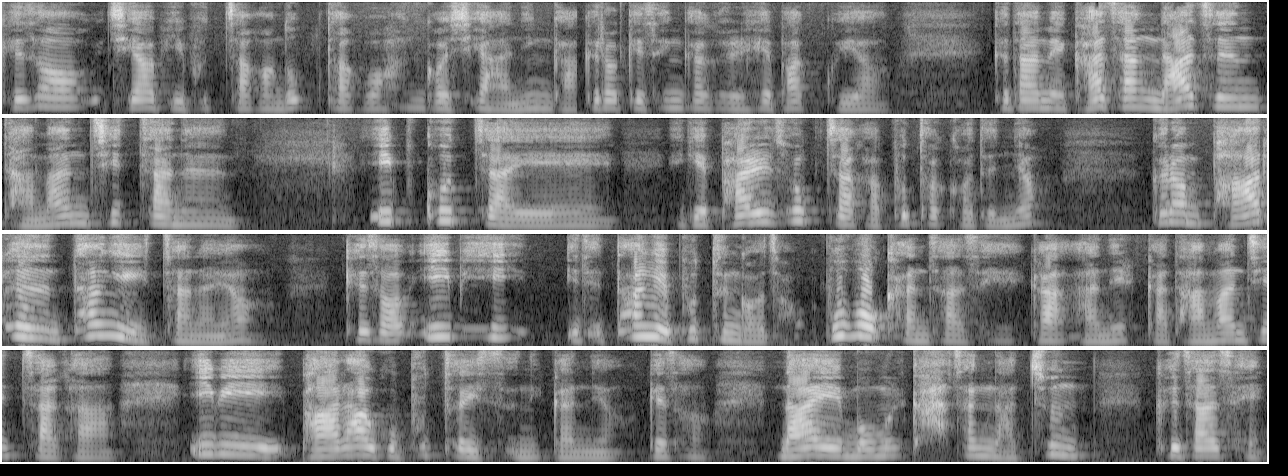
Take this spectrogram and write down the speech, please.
그래서 지압이 부자가 높다고 한 것이 아닌가 그렇게 생각을 해봤고요. 그 다음에 가장 낮은 다만 지자는 입고자에 이게 발족자가 붙었거든요. 그럼 발은 땅에 있잖아요. 그래서 입이 이제 땅에 붙은 거죠. 부복한 자세가 아닐까. 다만 지자가 입이 발하고 붙어 있으니까요. 그래서 나의 몸을 가장 낮춘 그 자세.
